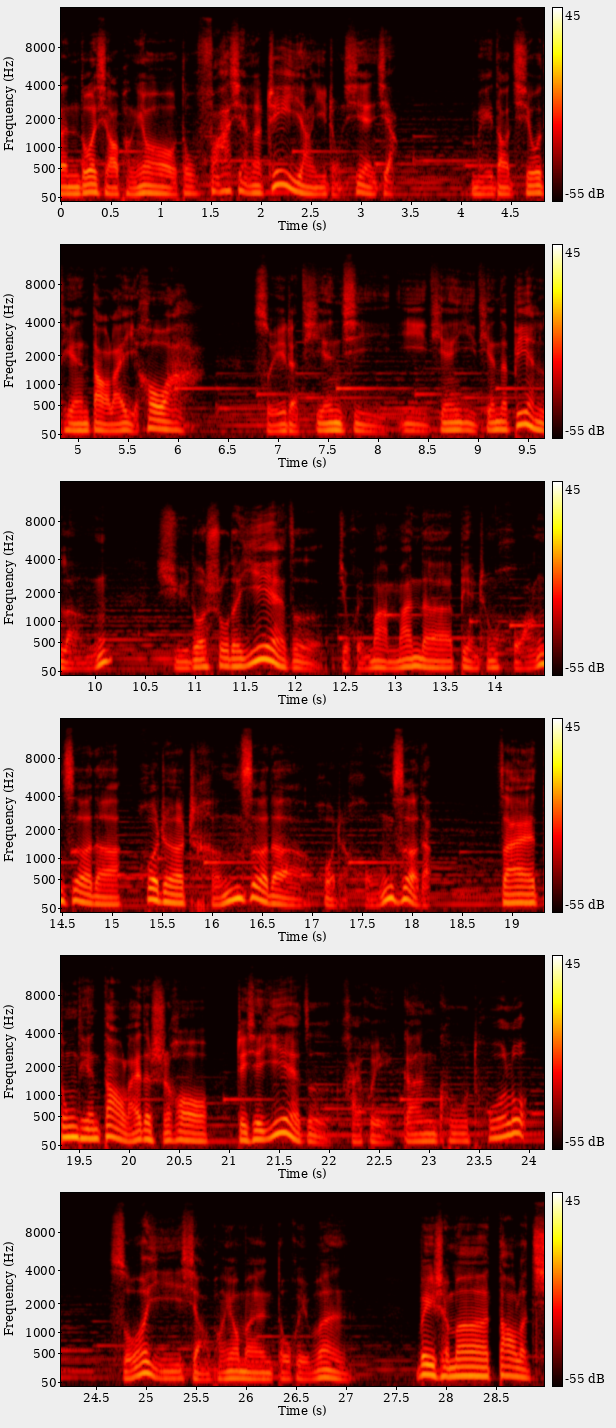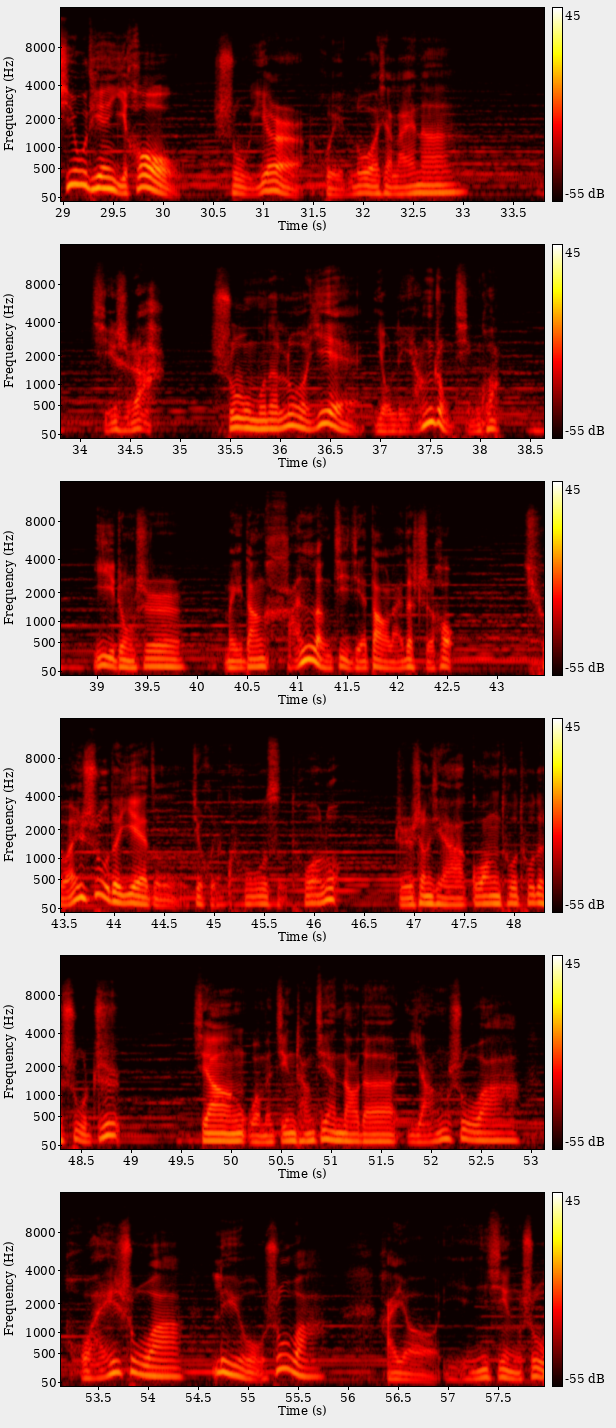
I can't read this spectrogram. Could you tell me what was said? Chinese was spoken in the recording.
很多小朋友都发现了这样一种现象：每到秋天到来以后啊，随着天气一天一天的变冷，许多树的叶子就会慢慢的变成黄色的，或者橙色的，或者红色的。在冬天到来的时候，这些叶子还会干枯脱落，所以小朋友们都会问。为什么到了秋天以后，树叶儿会落下来呢？其实啊，树木的落叶有两种情况，一种是每当寒冷季节到来的时候，全树的叶子就会枯死脱落，只剩下光秃秃的树枝，像我们经常见到的杨树啊、槐树啊、柳树啊。还有银杏树、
